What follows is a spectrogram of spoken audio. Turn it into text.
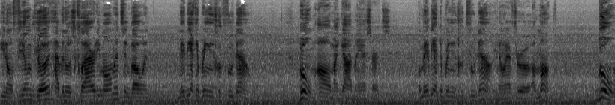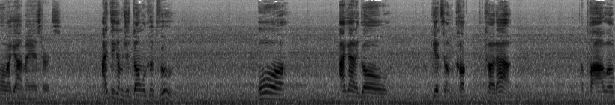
you know, feeling good, having those clarity moments and going, maybe I could bring in cooked food now. Boom, oh my God, my ass hurts. Or maybe I could bring in cooked food now, you know, after a, a month. Boom, oh my God, my ass hurts. I think I'm just done with cooked food. Or I gotta go get something cut, cut out. A polyp,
